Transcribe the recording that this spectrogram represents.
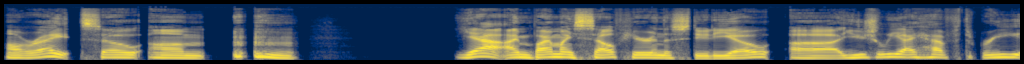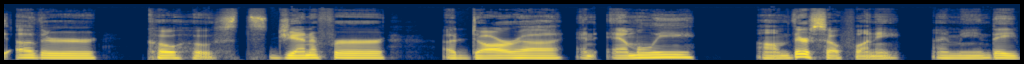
All right. So, um, yeah, I'm by myself here in the studio. Uh, usually I have three other co-hosts Jennifer, Adara, and Emily. Um, they're so funny. I mean, they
